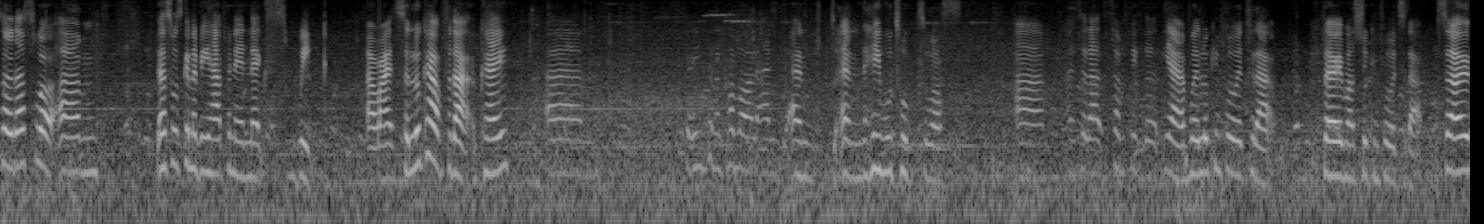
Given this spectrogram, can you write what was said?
so that's what um, that's what's going to be happening next week. All right, so look out for that. Okay. Um, so he's going to come on and and and he will talk to us. Um, and so that's something that yeah, we're looking forward to that. Very much looking forward to that. So.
